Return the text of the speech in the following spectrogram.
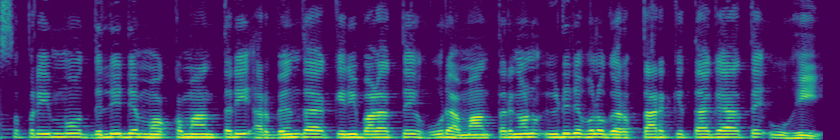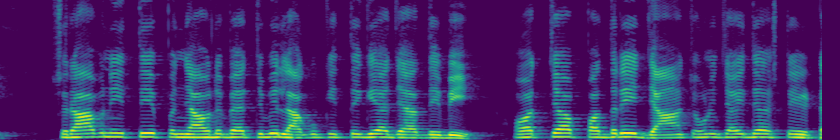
ਸੁਪਰੀਮੋ ਦਿੱਲੀ ਦੇ ਮੁੱਖ ਮੰਤਰੀ ਅਰਵਿੰਦ ਕੇਜਰੀਵਾਲ ਤੇ ਹੋਰਾਂ ਮੰਤਰੀਆਂ ਨੂੰ ਈਡੀ ਦੇ ਵੱਲੋਂ ਗ੍ਰਿਫਤਾਰ ਕੀਤਾ ਗਿਆ ਤੇ ਉਹੀ ਸ਼ਰਾਬ ਨੀਤੀ ਪੰਜਾਬ ਦੇ ਵਿੱਚ ਵੀ ਲਾਗੂ ਕੀਤੀ ਗਿਆ ਜਦ ਦੀ ਵੀ ਉੱਚ ਪੱਧਰੀ ਜਾਂਚ ਹੋਣੀ ਚਾਹੀਦੀ ਹੈ। ਸਟੇਟ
